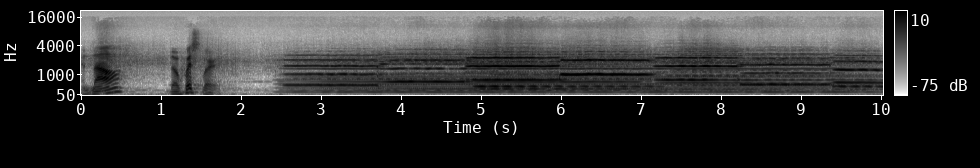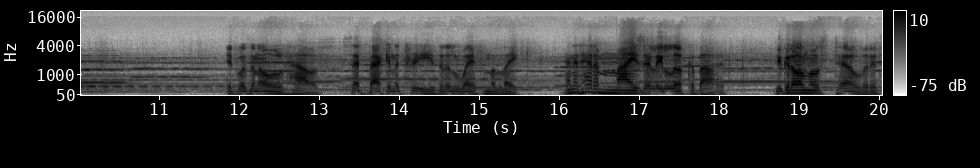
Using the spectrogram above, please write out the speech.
And now, the Whistler. It was an old house, set back in the trees a little way from the lake, and it had a miserly look about it. You could almost tell that its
